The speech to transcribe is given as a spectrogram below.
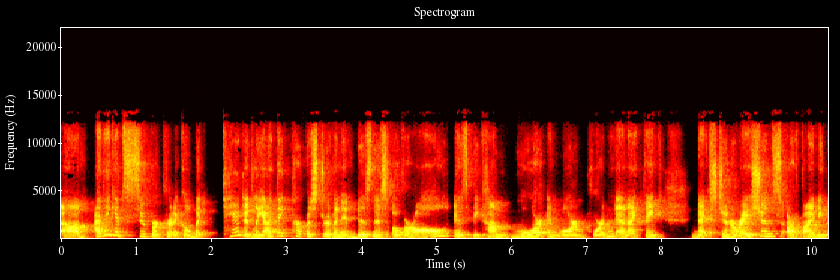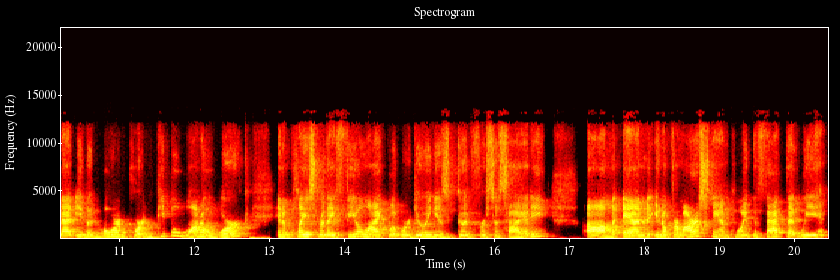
um, I think it's super critical, but candidly, I think purpose driven in business overall has become more and more important. And I think next generations are finding that even more important. People want to work in a place where they feel like what we're doing is good for society. Um, and you know, from our standpoint, the fact that we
